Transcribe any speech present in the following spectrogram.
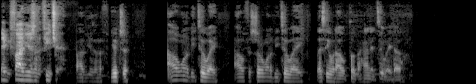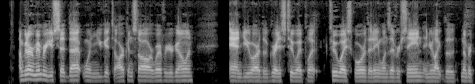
Maybe five years in the future. Five years in the future, I would want to be two way. I would for sure want to be two way. Let's see what I would put behind it two way though. I'm gonna remember you said that when you get to Arkansas or wherever you're going, and you are the greatest two way play two way scorer that anyone's ever seen, and you're like the number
